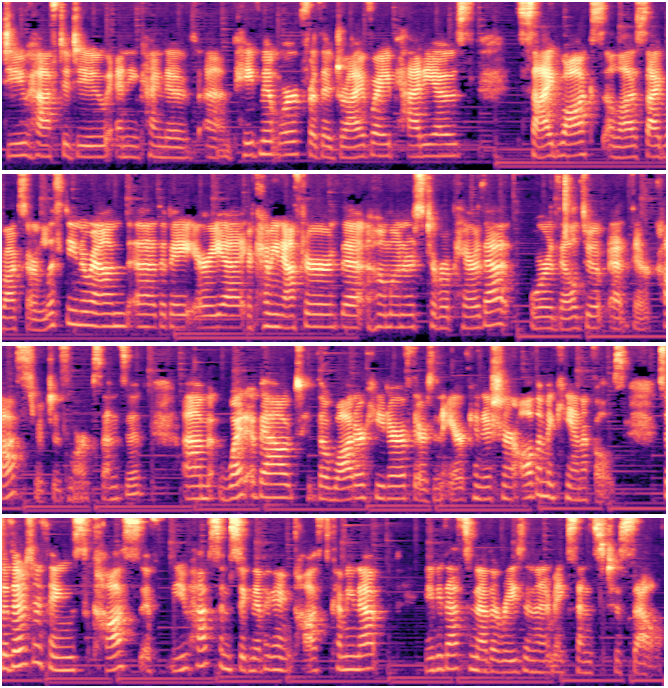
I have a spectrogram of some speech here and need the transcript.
Do you have to do any kind of um, pavement work for the driveway, patios? Sidewalks. A lot of sidewalks are lifting around uh, the Bay Area. They're coming after the homeowners to repair that, or they'll do it at their cost, which is more expensive. Um, what about the water heater? If there's an air conditioner, all the mechanicals. So those are things, costs. If you have some significant costs coming up, maybe that's another reason that it makes sense to sell.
